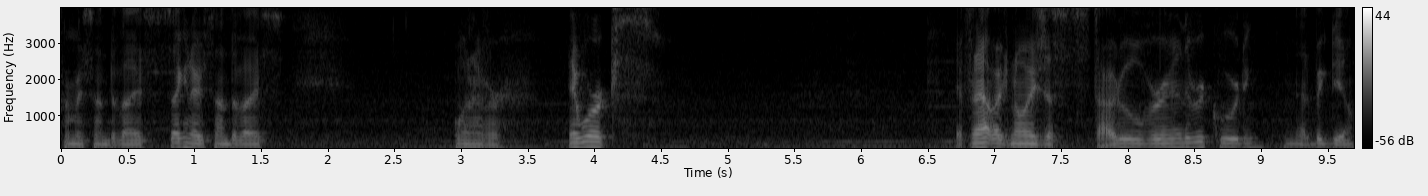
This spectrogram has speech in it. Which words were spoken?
Primary sound device, secondary sound device, whatever. It works. If not, we can always just start over in the recording. Not a big deal.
